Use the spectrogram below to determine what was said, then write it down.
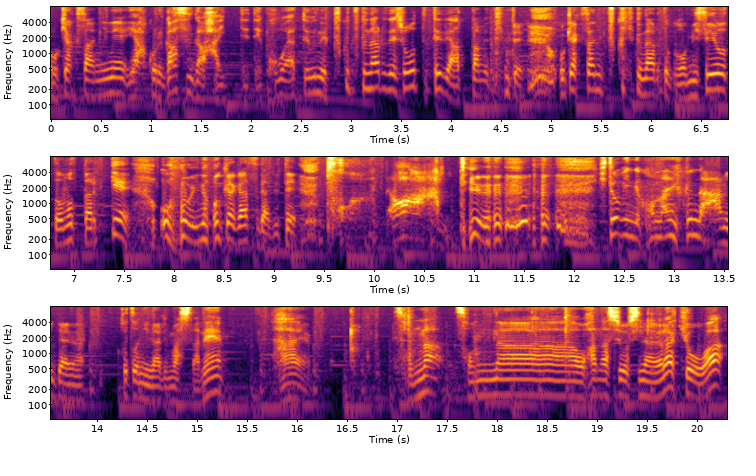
お客さんにね「いやこれガスが入っててこうやってねプクプクなるでしょ」って手で温めててお客さんにプクプクなるとこを見せようと思ったらっけ？思いのほかガスが出てプワあーっていう。一瓶でこんなに吹くんだみたいなことになりましたね。はい。そんなそんなお話をしながら今日は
